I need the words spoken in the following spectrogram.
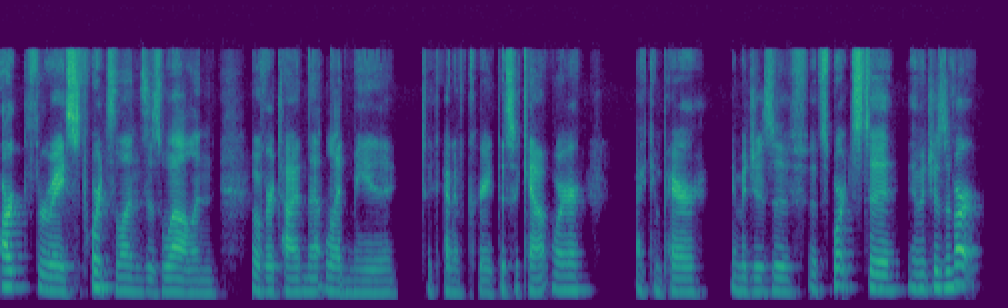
art through a sports lens as well. And over time, that led me to to kind of create this account where I compare images of, of sports to images of art.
